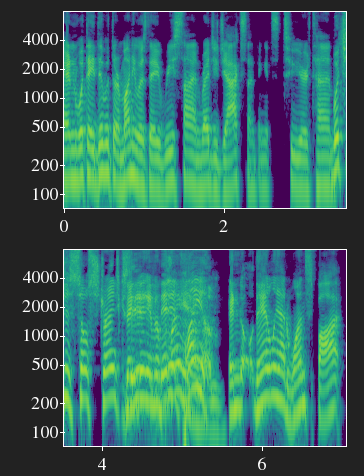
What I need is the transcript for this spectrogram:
and what they did with their money was they re-signed Reggie Jackson. I think it's two year ten. Which is so strange because they, didn't even they play, didn't play him. him. and they only had one spot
